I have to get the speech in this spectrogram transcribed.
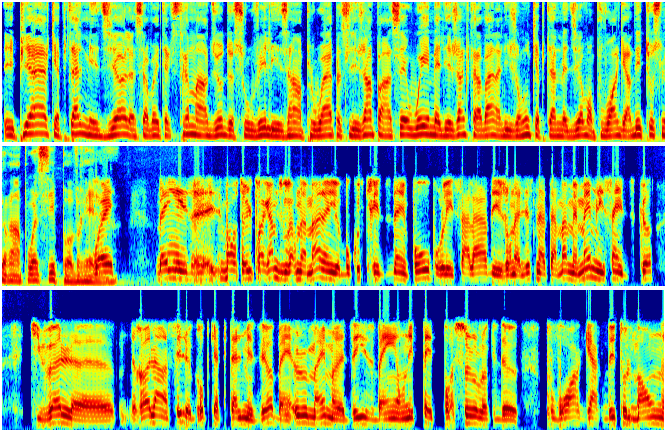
Et Pierre, Capital Média, là, ça va être extrêmement dur de sauver les emplois parce que les gens pensaient, oui, mais les gens qui travaillent dans les journaux Capital Média vont pouvoir garder tous leur emploi. C'est pas vrai. Oui. Ben, euh, bon, tu as eu le programme du gouvernement, il y a beaucoup de crédits d'impôt pour les salaires des journalistes notamment, mais même les syndicats qui veulent euh, relancer le groupe Capital Média, ben eux-mêmes euh, disent ben on n'est peut-être pas sûr là, de pouvoir garder tout le monde.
